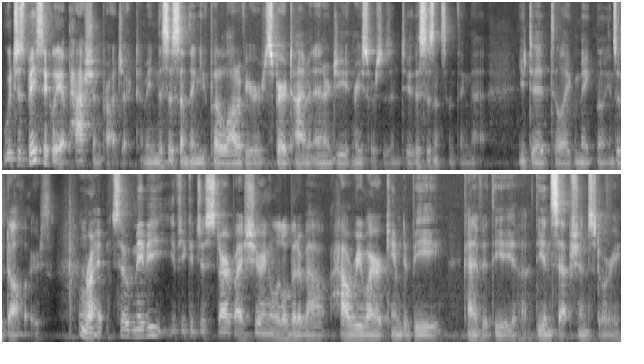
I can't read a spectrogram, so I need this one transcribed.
which is basically a passion project. I mean, this is something you put a lot of your spare time and energy and resources into. This isn't something that you did to like make millions of dollars. Right. So maybe if you could just start by sharing a little bit about how Rewire came to be, kind of at the uh, the inception story.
